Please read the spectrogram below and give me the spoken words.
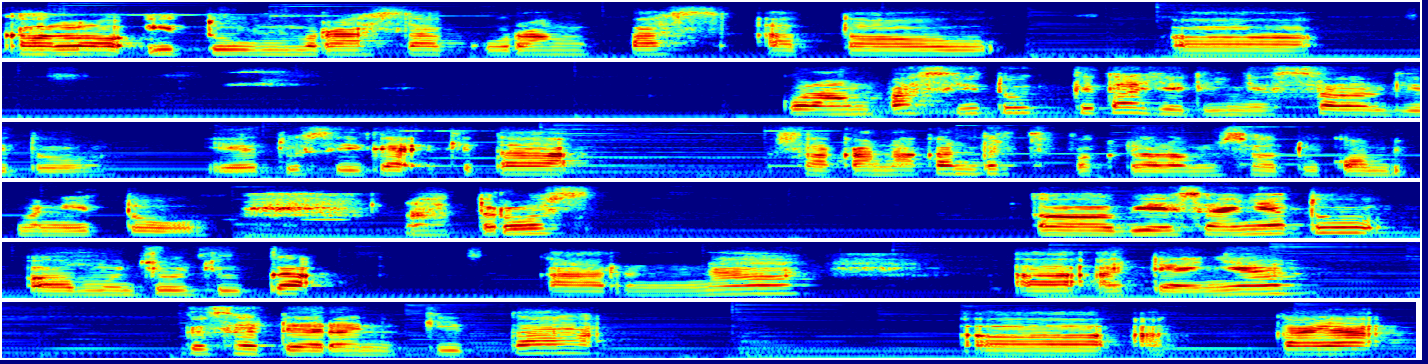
kalau itu merasa kurang pas atau uh, kurang pas itu kita jadi nyesel gitu. Ya itu sih kayak kita seakan-akan terjebak dalam satu komitmen itu. Nah terus uh, biasanya tuh uh, muncul juga karena uh, adanya kesadaran kita uh, kayak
